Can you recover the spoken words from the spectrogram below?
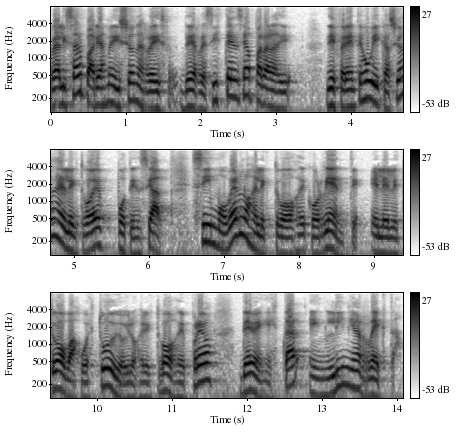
realizar varias mediciones de resistencia para las diferentes ubicaciones del electrodo de potencial, sin mover los electrodos de corriente. El electrodo bajo estudio y los electrodos de prueba deben estar en línea recta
